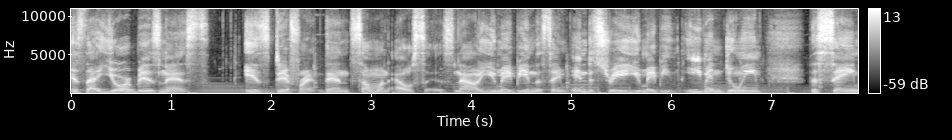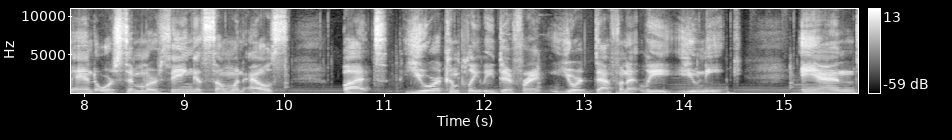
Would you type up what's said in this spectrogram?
is that your business is different than someone else's. Now, you may be in the same industry, you may be even doing the same and or similar thing as someone else, but you're completely different. You're definitely unique. And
